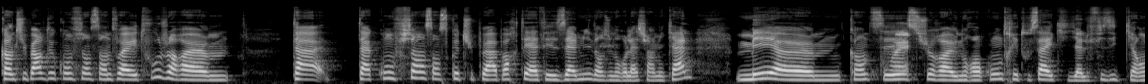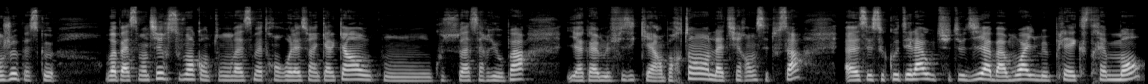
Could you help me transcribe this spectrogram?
Quand tu parles de confiance en toi et tout genre euh, t'as ta confiance en ce que tu peux apporter à tes amis dans une relation amicale, mais euh, quand c'est sur euh, une rencontre et tout ça et qu'il y a le physique qui est en jeu, parce que on va pas se mentir, souvent quand on va se mettre en relation avec quelqu'un ou qu'on que ce soit sérieux ou pas, il y a quand même le physique qui est important, l'attirance et tout ça. Euh, c'est ce côté-là où tu te dis ah bah moi il me plaît extrêmement,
